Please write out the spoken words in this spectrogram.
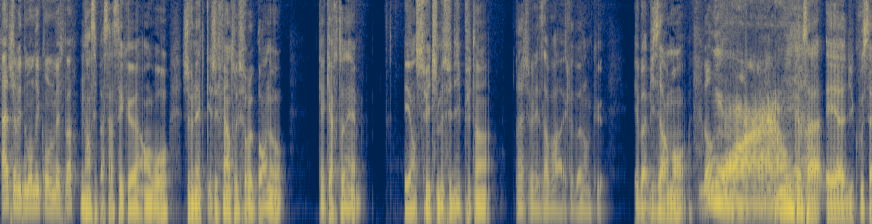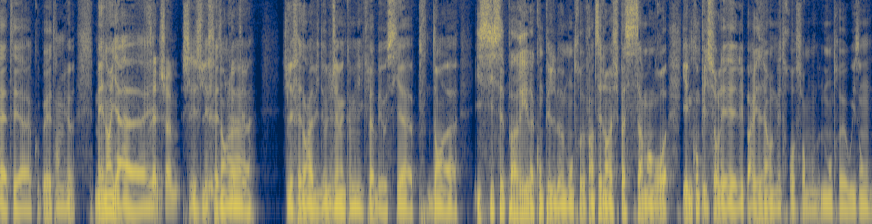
Ah, t'avais demandé qu'on le mette pas? Non, c'est pas ça, c'est que en gros, je venais, de- j'ai fait un truc sur le porno qui a cartonné, et ensuite je me suis dit putain, là je vais les avoir avec le doigt dans le cul. Et bah bizarrement, Non comme ça, et euh, du coup ça a été euh, coupé, tant mieux. Mais non, il y a, euh, je l'ai- je l'ai fait dans le, je l'ai fait dans la vidéo du Jamel Comedy Club et aussi euh, dans ici c'est Paris, la compile de Montreux. Enfin tu sais, je sais pas si c'est ça, mais en gros, il y a une compile sur les, les Parisiens ou le métro sur Mon- Montreux où ils ont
